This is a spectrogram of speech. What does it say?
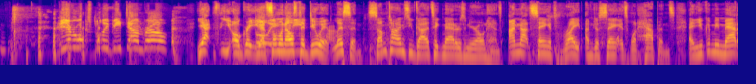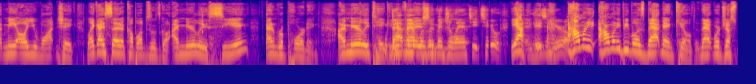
you ever watched Bully Beatdown, bro? Yeah. You, oh, great. You got someone else to do it. Listen, sometimes you got to take matters in your own hands. I'm not saying it's right. I'm just saying it's what happens. And you can be mad at me all you want, Jake. Like I said a couple episodes ago, I'm merely seeing and reporting. I'm merely taking Batman was a vigilante too. yeah, and he's a hero. How many how many people has Batman killed that were just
